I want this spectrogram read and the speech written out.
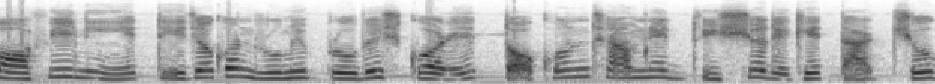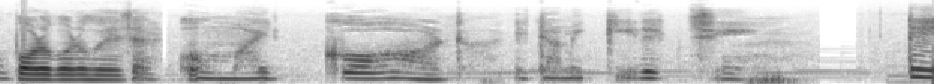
কফি নিয়ে তে যখন রুমে প্রবেশ করে, তখন সামনের দৃশ্য দেখে তার চোখ বড় বড় হয়ে যায়। ও মাই গড এটা আমি কি দেখছি? তে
